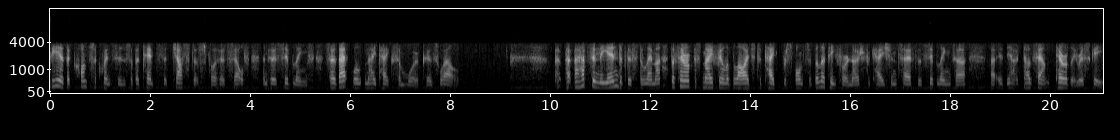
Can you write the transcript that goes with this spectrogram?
fear the consequences of attempts at justice for herself and her siblings. So that will, may take some work as well perhaps in the end of this dilemma, the therapist may feel obliged to take responsibility for a notification. So if the siblings are, uh, you know, it does sound terribly risky.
